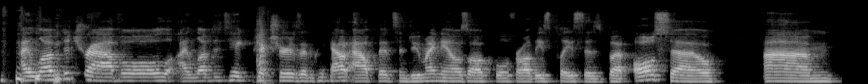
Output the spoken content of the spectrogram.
love to travel. I love to take pictures and pick out outfits and do my nails all cool for all these places. But also, um,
